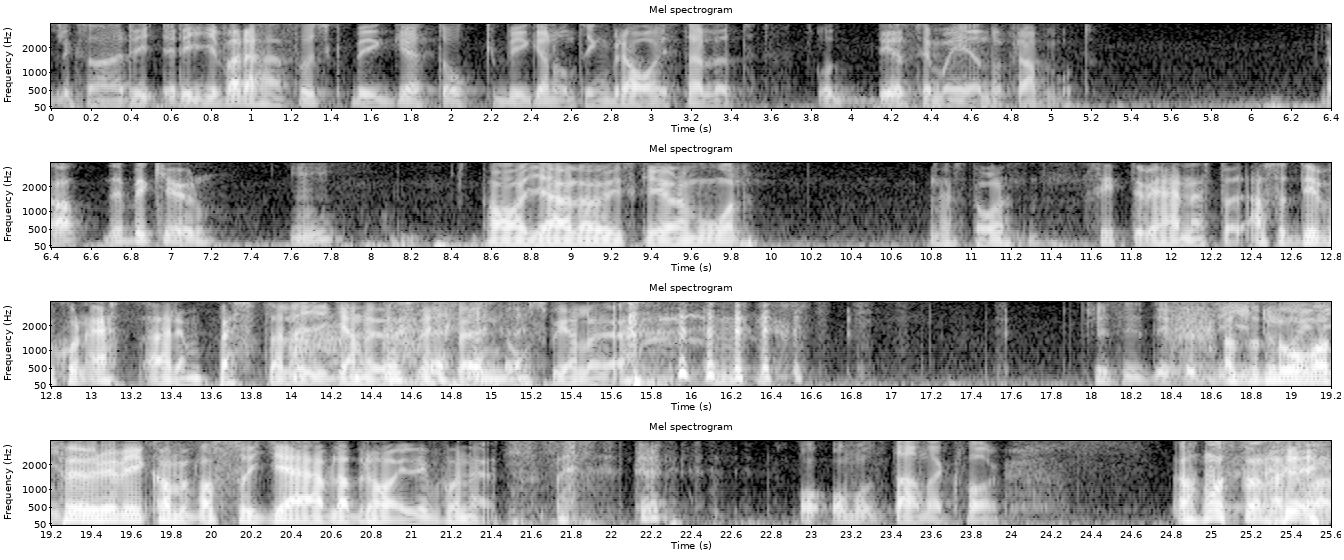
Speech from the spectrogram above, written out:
liksom ri- riva det här fuskbygget och bygga någonting bra istället. Och det ser man ju ändå fram emot. Ja, det blir kul. Mm. Ja jävlar vi ska göra mål. Nästa år. Sitter vi här nästa år. Alltså division 1 är den bästa ligan att utveckla ungdomsspelare. Precis, det är för dyrt Alltså Nova Furuvik kommer vara så jävla bra i division 1. o- om hon stannar kvar. Jag måste stanna kvar.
